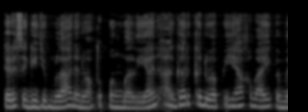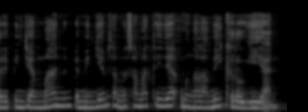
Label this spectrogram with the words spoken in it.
dari segi jumlah dan waktu pengembalian agar kedua pihak baik pemberi pinjaman dan peminjam sama-sama tidak mengalami kerugian.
